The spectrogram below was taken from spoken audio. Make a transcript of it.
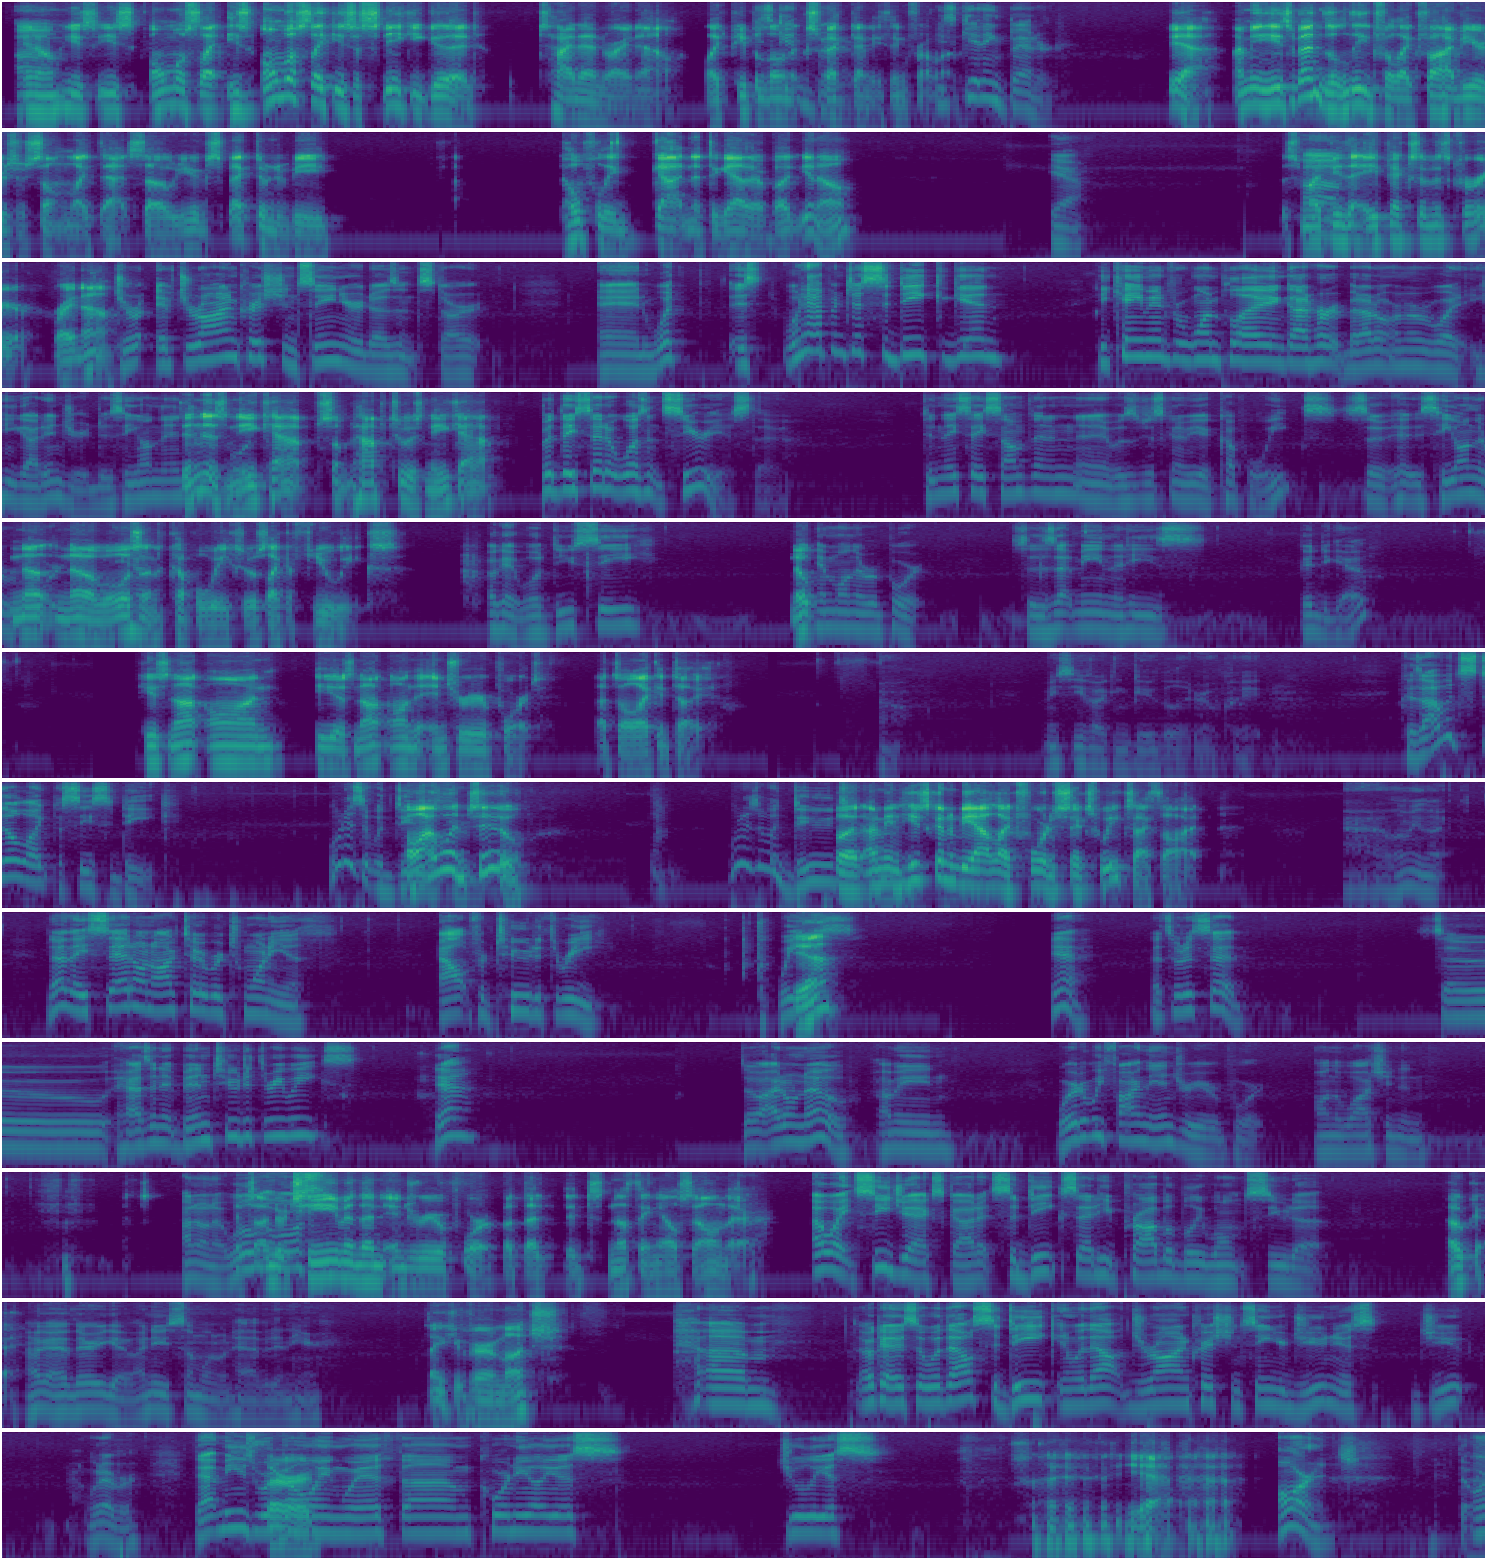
you know Um, he's he's almost like he's almost like he's a sneaky good tight end right now. Like people don't expect better. anything from him. he's getting better. Yeah, I mean he's been in the league for like five years or something like that. So you expect him to be hopefully gotten it together. But you know Yeah. this might be Um, the apex of his career right now. If Geron Christian Sr. doesn't start, and what is what happened to Saahdiq again? He came in for one play and got hurt, but I don't remember what he got injured. Is he on the Didn't his report? kneecap something happened to his kneecap? But they said it wasn't serious though. Didn't they say something and it was just going to be a couple weeks? So is he on the No, report? no, it Yeah. wasn't a couple weeks. It was like a few weeks. Okay, well, do you see Nope. him on the report? So does that mean that he's good to go? He's not on. He is not on the injury report. That's all I can tell you. Oh. Let me see if I can Google it real quick. Because I would still like to see Saahdiq. What is it with dudes? Oh, I would from- too. What is it with dudes? But I mean, he's going to be out like four to six weeks. I thought. Uh, let me look. No, they said on October 20th, out for two to three weeks. Yeah? Yeah, that's what it said. So hasn't it been two to three weeks? Yeah. So I don't know. I mean, where do we find the injury report on the Washington? I don't know. It's We'll- under we'll- team and then injury report, but that it's nothing else on there. Oh wait, CJax got it. Saahdiq said he probably won't suit up. Okay. Okay, there you go. I knew someone would have it in here. Thank you very much. Um, okay, so without Saahdiq and without Geron Christian Senior Junius, Ju, whatever, that means we're Third. going with um Cornelius Julius yeah. Orange, the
